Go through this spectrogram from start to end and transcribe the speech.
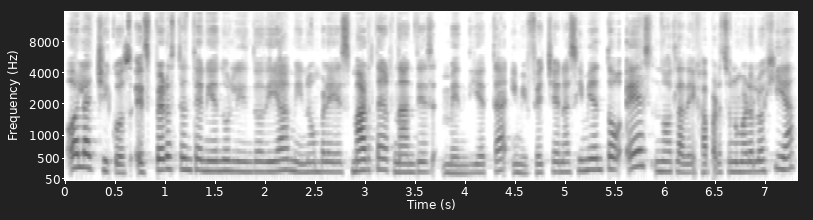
hola chicos, espero estén teniendo un lindo día. Mi nombre es Marta Hernández Mendieta y mi fecha de nacimiento es, nos la deja para su numerología.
